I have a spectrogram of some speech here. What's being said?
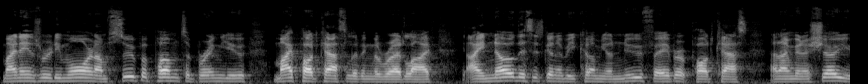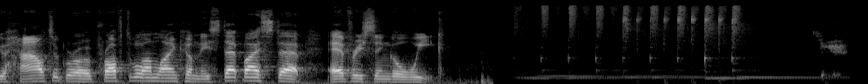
My name's Rudy Mawer, and I'm super pumped to bring you my podcast, Living the Red Life. I know this is going to become your new favorite podcast, and I'm going to show you how to grow a profitable online company step by step every single week.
